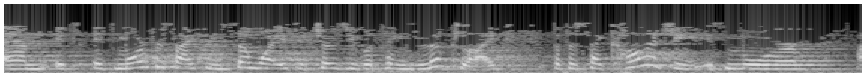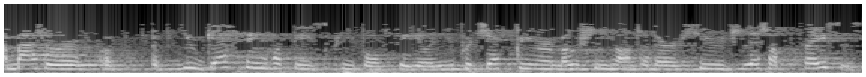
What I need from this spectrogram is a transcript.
Um, it's, it's more precise in some ways, it shows you what things look like, but the psychology is more a matter of, of, of you guessing what these people feel and you projecting your emotions onto their huge lit up faces.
